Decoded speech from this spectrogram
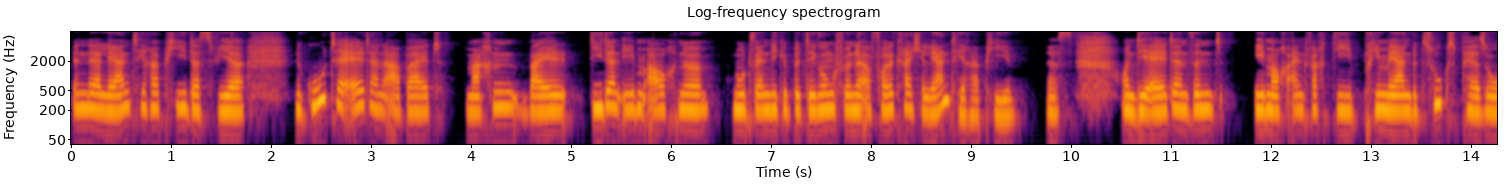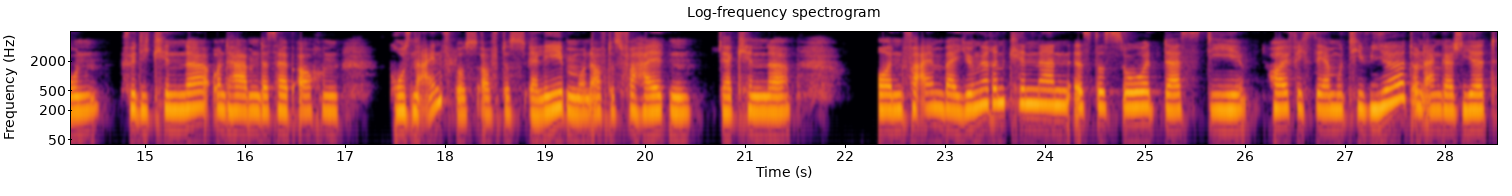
in der Lerntherapie, dass wir eine gute Elternarbeit machen, weil die dann eben auch eine notwendige Bedingung für eine erfolgreiche Lerntherapie ist. Und die Eltern sind eben auch einfach die primären Bezugspersonen für die Kinder und haben deshalb auch einen großen Einfluss auf das Erleben und auf das Verhalten der Kinder. Und vor allem bei jüngeren Kindern ist es so, dass die häufig sehr motiviert und engagiert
